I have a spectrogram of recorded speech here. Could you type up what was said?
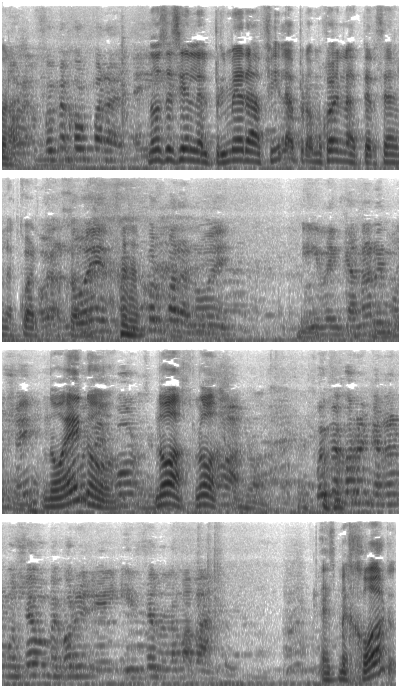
Ahora, fue mejor para. eh, No sé si en la primera fila, pero a lo mejor en la tercera, en la cuarta. ahora, Noé, fue mejor para Noé. Y reencarnar en Moshe. Noé no. mejor- Noah, Noah. Noah. ¿Fue mejor reencarnar en Moshe o mejor irse a la mamá? ¿Es mejor?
